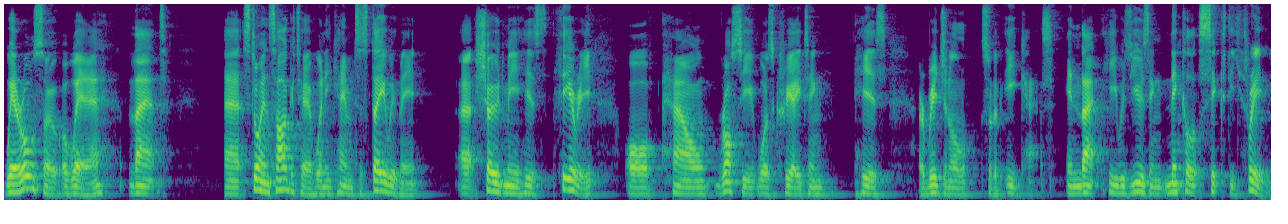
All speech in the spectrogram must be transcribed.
We're also aware that uh, Stoyan Sargoytchev, when he came to stay with me, uh, showed me his theory of how Rossi was creating his original sort of E-Cats, in that he was using nickel 63.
